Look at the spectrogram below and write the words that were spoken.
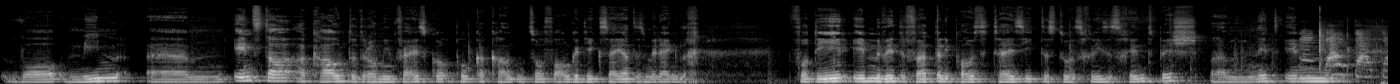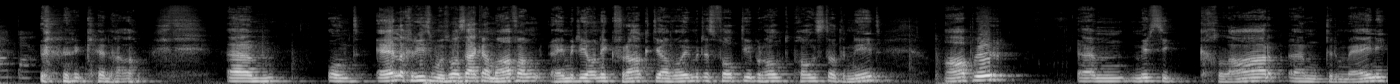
wo meinem ähm, Insta-Account oder auch meinem Facebook-Account und so folgen, die gesehen haben, dass wir eigentlich von dir immer wieder Fotos gepostet haben, seit dass du ein kleines Kind bist. Ähm, nicht im... genau. Ähm, und ehrlicherweise muss man sagen, am Anfang haben wir dich auch nicht gefragt, ja, wollen wir das Foto überhaupt posten oder nicht. Aber ähm, wir sind klar ähm, der Meinung,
